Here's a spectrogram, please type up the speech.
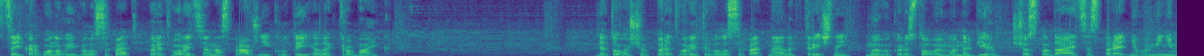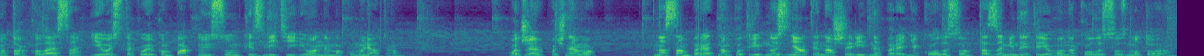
цей карбоновий велосипед перетвориться на справжній крутий електробайк. Для того, щоб перетворити велосипед на електричний, ми використовуємо набір, що складається з переднього міні-мотор колеса і ось такої компактної сумки з літій-іонним акумулятором. Отже, почнемо. Насамперед нам потрібно зняти наше рідне переднє колесо та замінити його на колесо з мотором.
